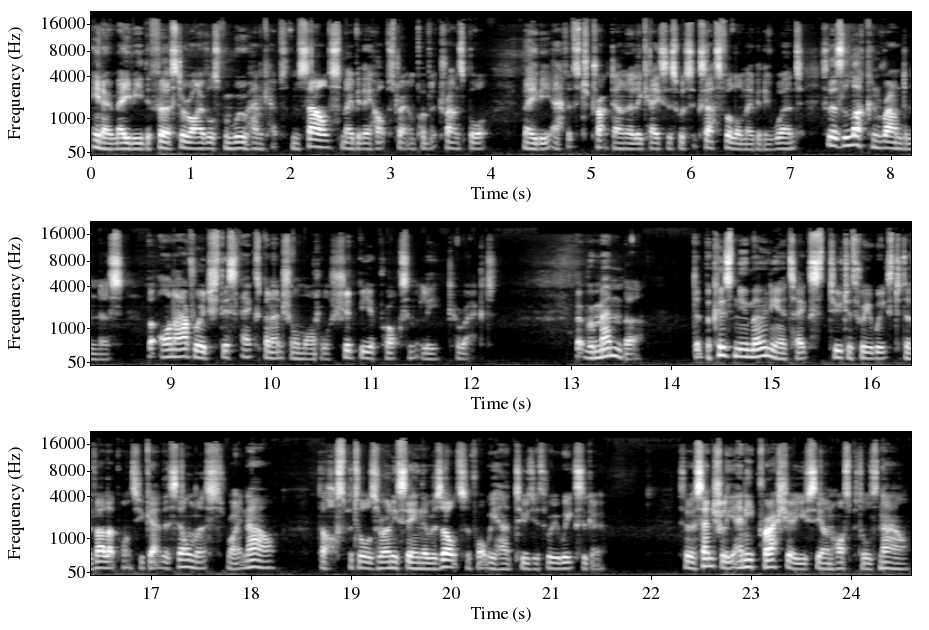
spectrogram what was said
You know, maybe the first arrivals from Wuhan kept themselves, maybe they hop straight on public transport, Maybe efforts to track down early cases were successful, or maybe they weren't. So there's luck and randomness, but on average, this exponential model should be approximately correct. But remember that because pneumonia takes two to three weeks to develop once you get this illness, right now, the hospitals are only seeing the results of what we had two to three weeks ago. So essentially, any pressure you see on hospitals now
